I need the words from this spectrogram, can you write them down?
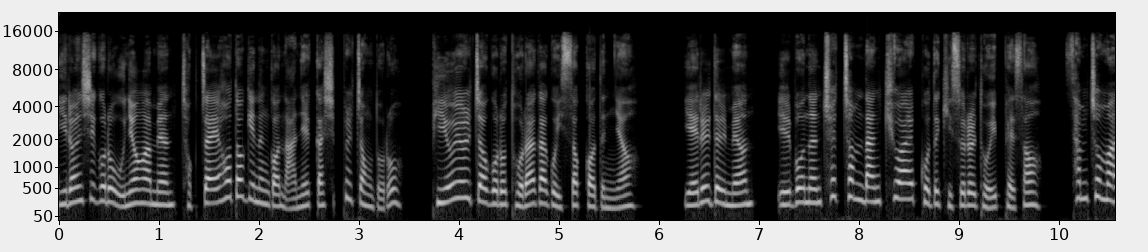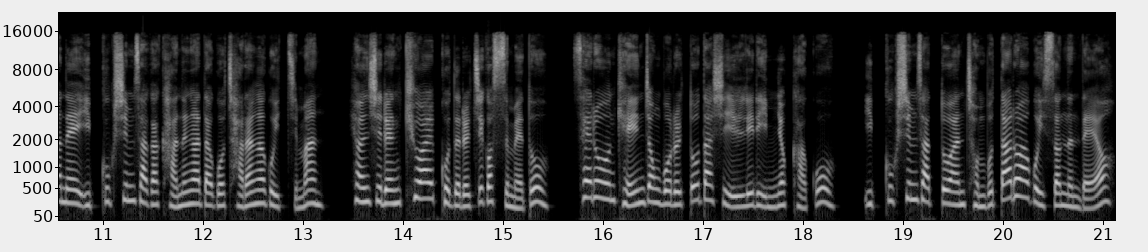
이런 식으로 운영하면 적자에 허덕이는 건 아닐까 싶을 정도로 비효율적으로 돌아가고 있었거든요. 예를 들면 일본은 최첨단 QR코드 기술을 도입해서 3초 만에 입국 심사가 가능하다고 자랑하고 있지만 현실은 QR코드를 찍었음에도 새로운 개인정보를 또다시 일일이 입력하고 입국 심사 또한 전부 따로 하고 있었는데요.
